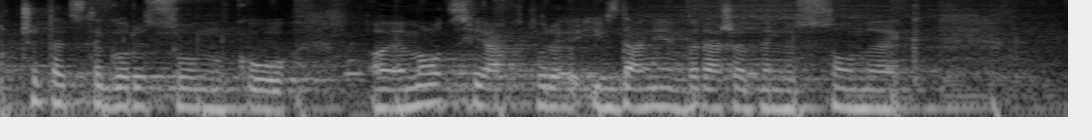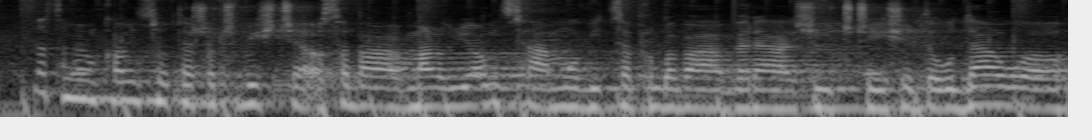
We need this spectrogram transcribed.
odczytać z tego rysunku, o emocjach, które ich zdaniem wyraża ten rysunek. Na samym końcu też oczywiście osoba malująca mówi, co próbowała wyrazić, czy jej się to udało,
